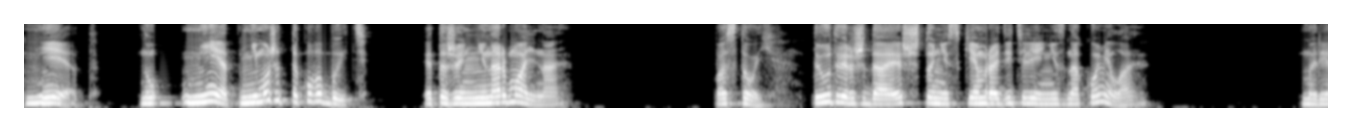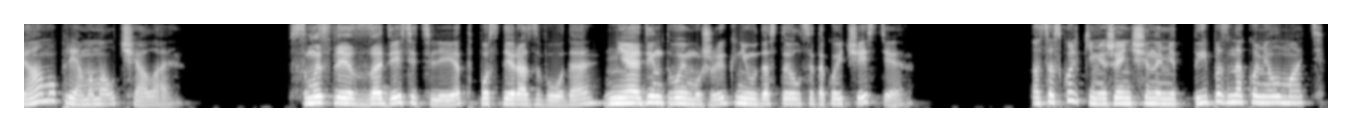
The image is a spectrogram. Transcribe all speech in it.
Нет. Ну, нет, не может такого быть. Это же ненормально. Постой. Ты утверждаешь, что ни с кем родителей не знакомила? Мариаму прямо молчала. В смысле, за десять лет после развода ни один твой мужик не удостоился такой чести? А со сколькими женщинами ты познакомил мать?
